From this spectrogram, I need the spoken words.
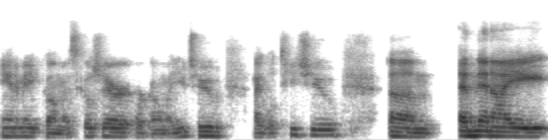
animate, go on my Skillshare or go on my YouTube. I will teach you. Um, and then I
